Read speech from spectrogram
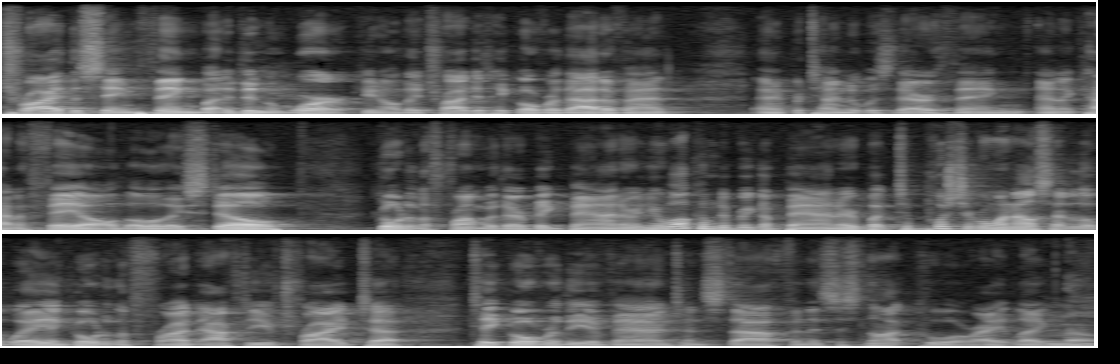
tried the same thing but it didn't work you know. They tried to take over that event and pretend it was their thing and it kind of failed although they still go to the front with their big banner and you're welcome to bring a banner but to push everyone else out of the way and go to the front after you've tried to take over the event and stuff and it's just not cool right like No.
